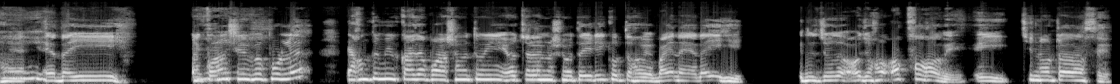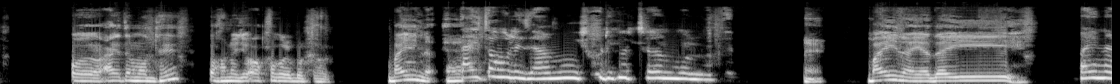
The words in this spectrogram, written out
হ্যাঁ, পড়লে এখন তুমি পড়ার সময় তুমি উচ্চারণের সময় তো এটাই করতে হবে বাইনা এদাইহি কিন্তু যখন অক্ষ হবে এই চিহ্নটা আছে আয়তের মধ্যে তখন ওই যে অক্ষ করে পড়তে হবে। বাইনা হ্যাঁ। তাই তো বলি যে আমি সঠিক উচ্চারণ বলব বাইনা এদাই বাইনা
